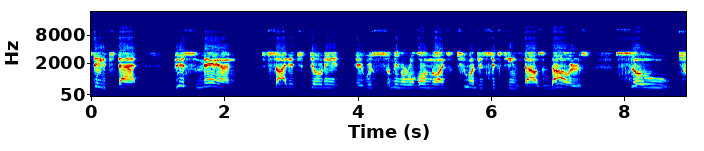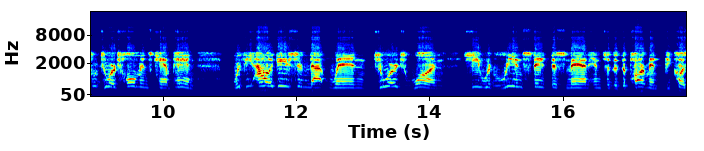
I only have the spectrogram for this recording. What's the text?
states that this man decided to donate, it was something along the lines of $216,000. So, to George Hoehmann's campaign, with the allegation that when George won, he would reinstate this man into the department because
